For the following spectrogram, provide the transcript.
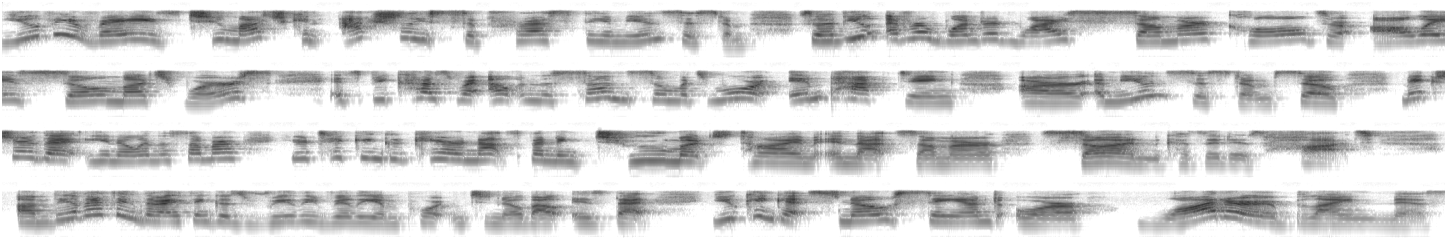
UV rays too much can actually suppress the immune system. So, have you ever wondered why summer colds are always so much worse? It's because we're out in the sun so much more, impacting our immune system. So, make sure that, you know, in the summer, you're taking good care, not spending too much time in that summer sun because it is hot. Um, the other thing that I think is really, really important to know about is that you can get snow, sand, or water blindness.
